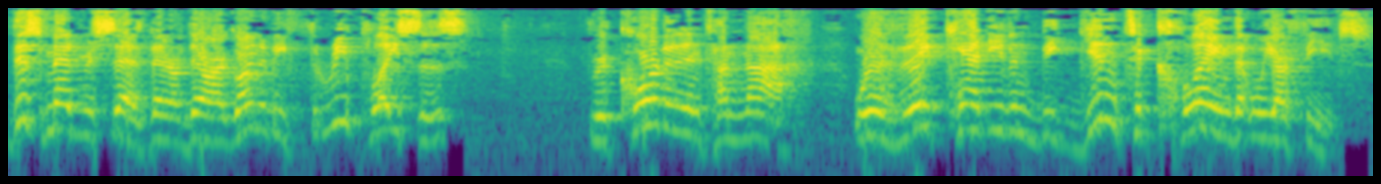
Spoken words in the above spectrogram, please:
This Medrash says there, there are going to be three places recorded in Tanakh where they can't even begin to claim that we are thieves.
